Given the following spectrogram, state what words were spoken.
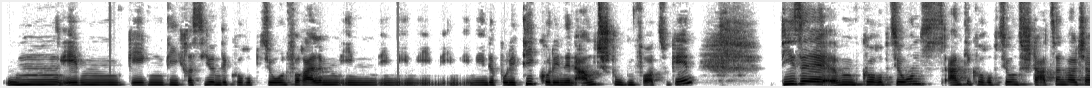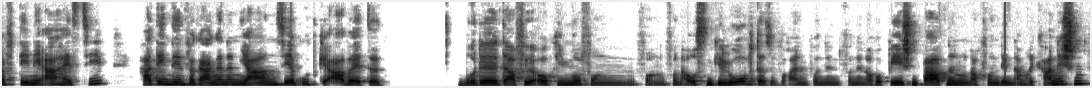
um eben gegen die grassierende Korruption vor allem in, in, in, in, in der Politik oder in den Amtsstuben vorzugehen. Diese ähm, Korruptions-, Antikorruptionsstaatsanwaltschaft, DNA heißt sie, hat in den vergangenen Jahren sehr gut gearbeitet wurde dafür auch immer von, von, von außen gelobt, also vor allem von den, von den europäischen Partnern und auch von den amerikanischen.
